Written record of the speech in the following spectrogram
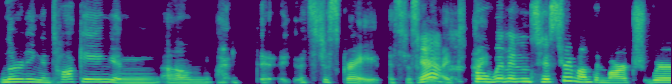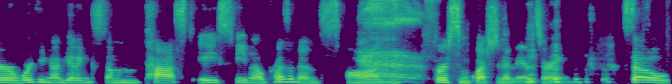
learning and talking, and um, I, it's just great. It's just yeah. Great. I, For I, Women's History Month in March, we're working on getting some past ACE female presidents on yes. for some question and answering. so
